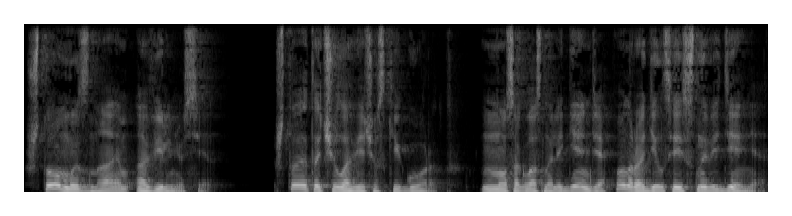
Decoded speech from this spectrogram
Что мы знаем о Вильнюсе? Что это человеческий город. Но, согласно легенде, он родился из сновидения.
